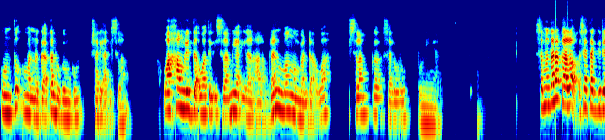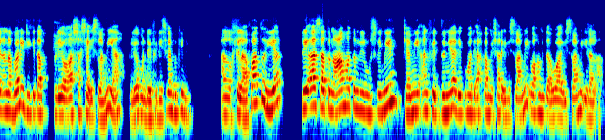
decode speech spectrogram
Untuk menegakkan hukum-hukum syariat Islam. Waham lidakwatil islamiyah ilal alam. Dan mengemban dakwah Islam ke seluruh dunia. Sementara kalau saya tagirin Anabani di kitab beliau Asasya Islamiyah, beliau mendefinisikan begini. Al-khilafah itu ya riasatun amatun lil muslimin jami'an fid dunya di kumati ahkam syar'i islami wa dakwah islami ilal alam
